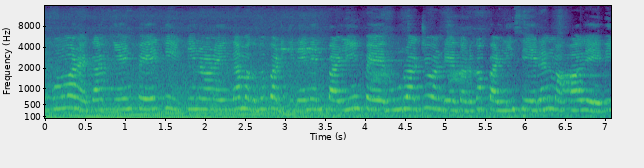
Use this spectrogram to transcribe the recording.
அனைவருக்கும் வணக்கம் என் பெயர் கீர்த்தி நான் ஐந்தாம் வகுப்பு படிக்கிறேன். என் பள்ளியின் பெயர் ஊராட்சி ஒன்றிய தொடக்கப்பள்ளி சேரன் மகாதேவி.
